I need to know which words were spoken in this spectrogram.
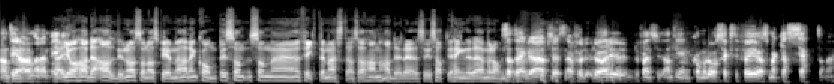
Antingen hade man en Amiga Jag hade aldrig några sådana spel, men jag hade en kompis som, som eh, fick det mesta. Så han hade det, så vi satt och hängde där med dem. Så att du hängde där, precis. Ja, för du hade ju, det fanns ju antingen Commodore 64 som är kassetterna.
